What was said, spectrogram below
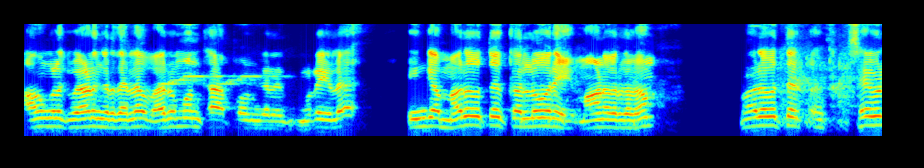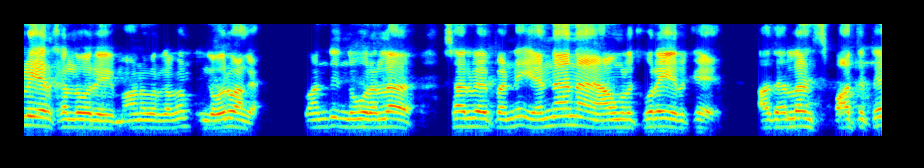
அவங்களுக்கு வேணுங்கிறதெல்லாம் வருமன் காப்போங்கிற முறையில் இங்கே மருத்துவக் கல்லூரி மாணவர்களும் மருவத்த செவிலியர் கல்லூரி மாணவர்களும் இங்கே வருவாங்க. வந்து இந்த ஊரெல்லாம் சர்வே பண்ணி என்னென்ன அவங்களுக்கு குறை இருக்கு அதெல்லாம் பார்த்துட்டு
